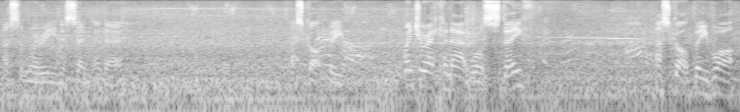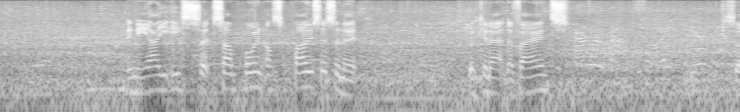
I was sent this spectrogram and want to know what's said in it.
That's the Marina Centre there. That's got to be... When do you reckon that was, Steve? That's got to be, what, in the 80s at some point, I suppose, isn't it? Looking at the vans. So.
